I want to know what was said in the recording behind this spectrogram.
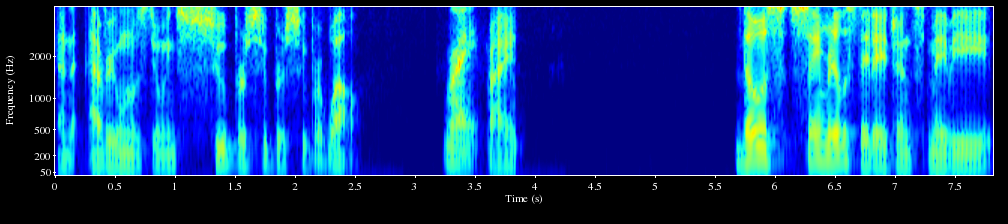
and everyone was doing super super super well, Right. right? Those same real estate agents maybe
